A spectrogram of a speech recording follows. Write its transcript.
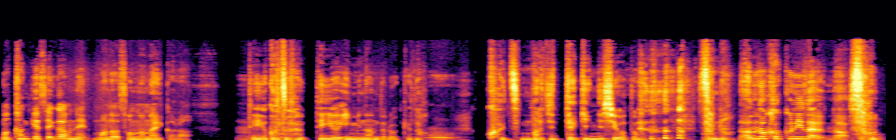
まあ関係性がね、まだそんなないから、うん。っていうことだ、っていう意味なんだろうけど、うん。こいつマジ出禁にしようと思って、その、何の確認だよなそう。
